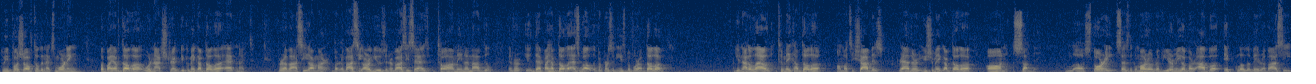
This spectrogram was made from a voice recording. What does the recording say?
do we push off till the next morning, but by Havdalah, we're not strict. You can make Havdalah at night. For Ravasi Amar, but Ravasi argues, and Ravasi says, Ta Abdul, that by Havdalah as well, if a person eats before Havdalah, you're not allowed to make Havdalah on Motzei Shabbos. Rather, you should make Havdalah on Sunday. Uh, story says the Gemara, Rav Yirmiyah bar Abba, Ikla lebe Ravasi.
